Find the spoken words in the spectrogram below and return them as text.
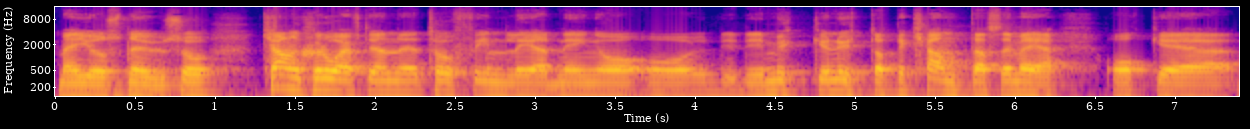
Men just nu så kanske då efter en eh, tuff inledning och, och det är mycket nytt att bekanta sig med. Och eh,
